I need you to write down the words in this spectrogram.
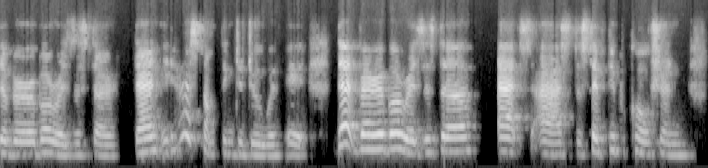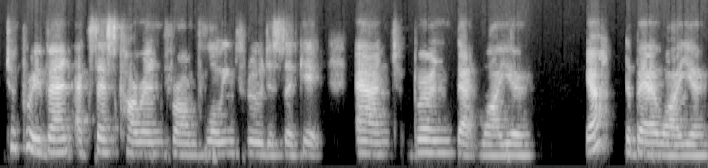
the variable resistor. Then it has something to do with it. That variable resistor acts as the safety precaution to prevent excess current from flowing through the circuit and burn that wire. Yeah, the bare wire.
